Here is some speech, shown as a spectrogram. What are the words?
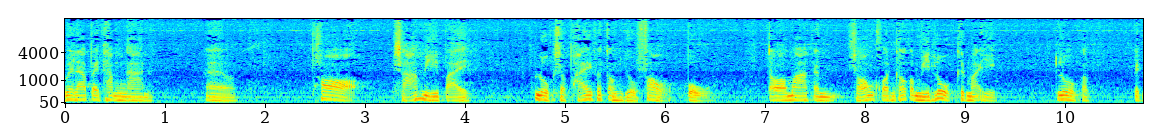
เวลาไปทำงานพ่อสามีไป ลูกสะพ้ยก็ต้องอยู่เฝ้าปู่ ต่อมากันสองคนเขาก็มีลูกขึ้นมาอีก ลูกกับเป็น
